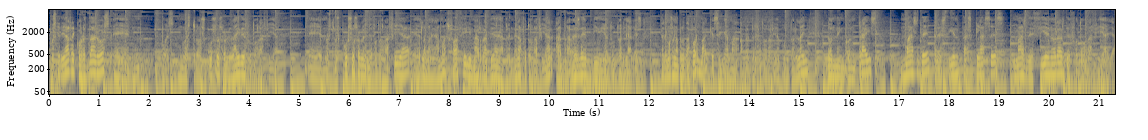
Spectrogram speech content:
pues quería recordaros eh, pues nuestros cursos online de fotografía. Eh, nuestros cursos online de fotografía es la manera más fácil y más rápida de aprender a fotografiar a través de videotutoriales. Tenemos una plataforma que se llama aprenderfotografía.online donde encontráis más de 300 clases, más de 100 horas de fotografía ya.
